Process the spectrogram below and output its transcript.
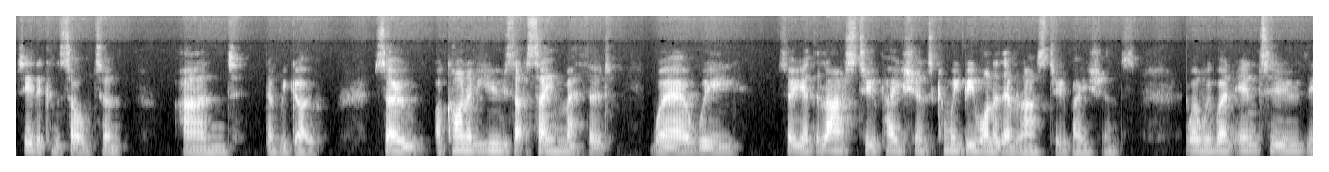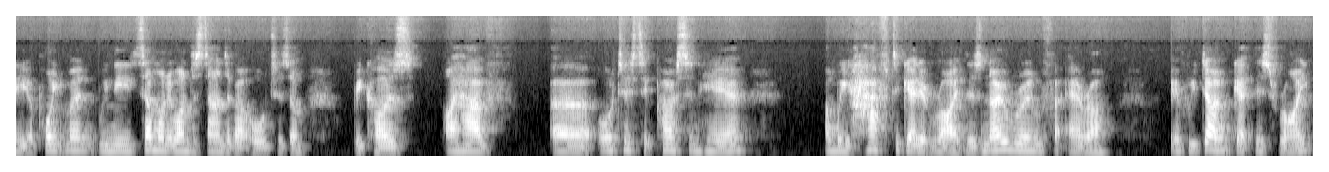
see the consultant, and then we go. So I kind of use that same method where we, so yeah, the last two patients, can we be one of them last two patients? When we went into the appointment, we need someone who understands about autism because I have an autistic person here and we have to get it right. There's no room for error. If we don't get this right,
